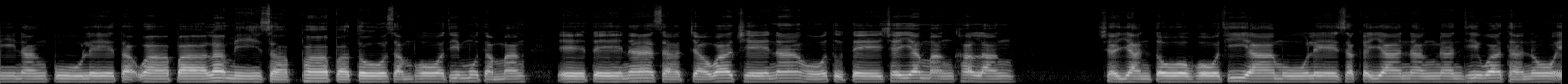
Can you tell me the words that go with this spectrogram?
นีนังปูเลตวาปาละมีสัพพะปะโตสัมโพธิมุตตมัง เอเตนะสัจจวะเชนะโหตุเตชยมังคลัง ชยันโตโพธิยามูเลสกยานังนันทิวัฒโนเอ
